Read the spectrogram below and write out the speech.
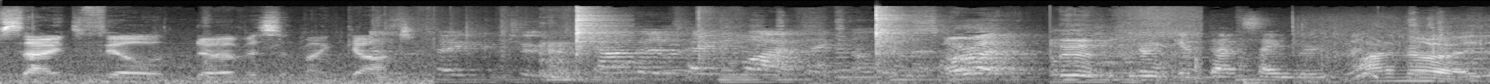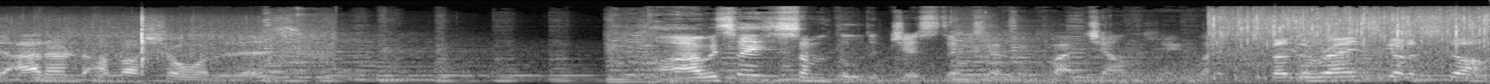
I'm starting to feel nervous in my gut. Take two. Count it, take five. Take another. All right. You don't get that same movement. I don't know. I don't. I'm not sure what it is. I would say some of the logistics have been quite challenging. Like, but the rain's got to stop.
